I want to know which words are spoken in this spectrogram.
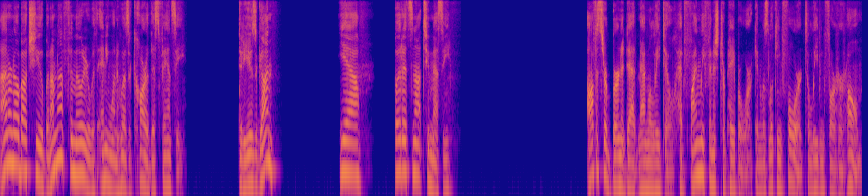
I don't know about you, but I'm not familiar with anyone who has a car this fancy. Did he use a gun? Yeah, but it's not too messy. Officer Bernadette Manuelito had finally finished her paperwork and was looking forward to leaving for her home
